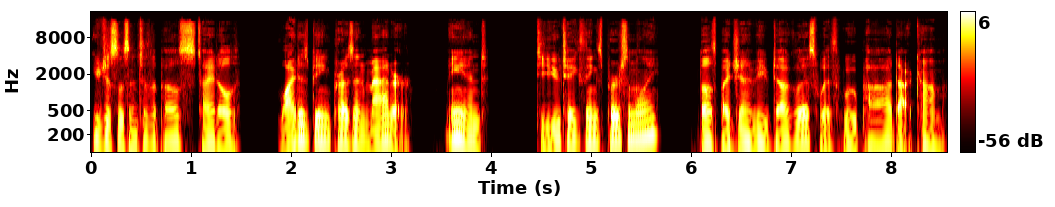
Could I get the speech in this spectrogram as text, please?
You just listened to the post titled why Does Being Present Matter? And Do You Take Things Personally? Both by Genevieve Douglas with woopaw.com.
